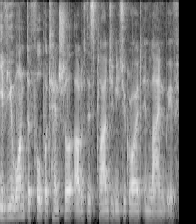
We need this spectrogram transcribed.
if you want the full potential out of this plant, you need to grow it in line with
